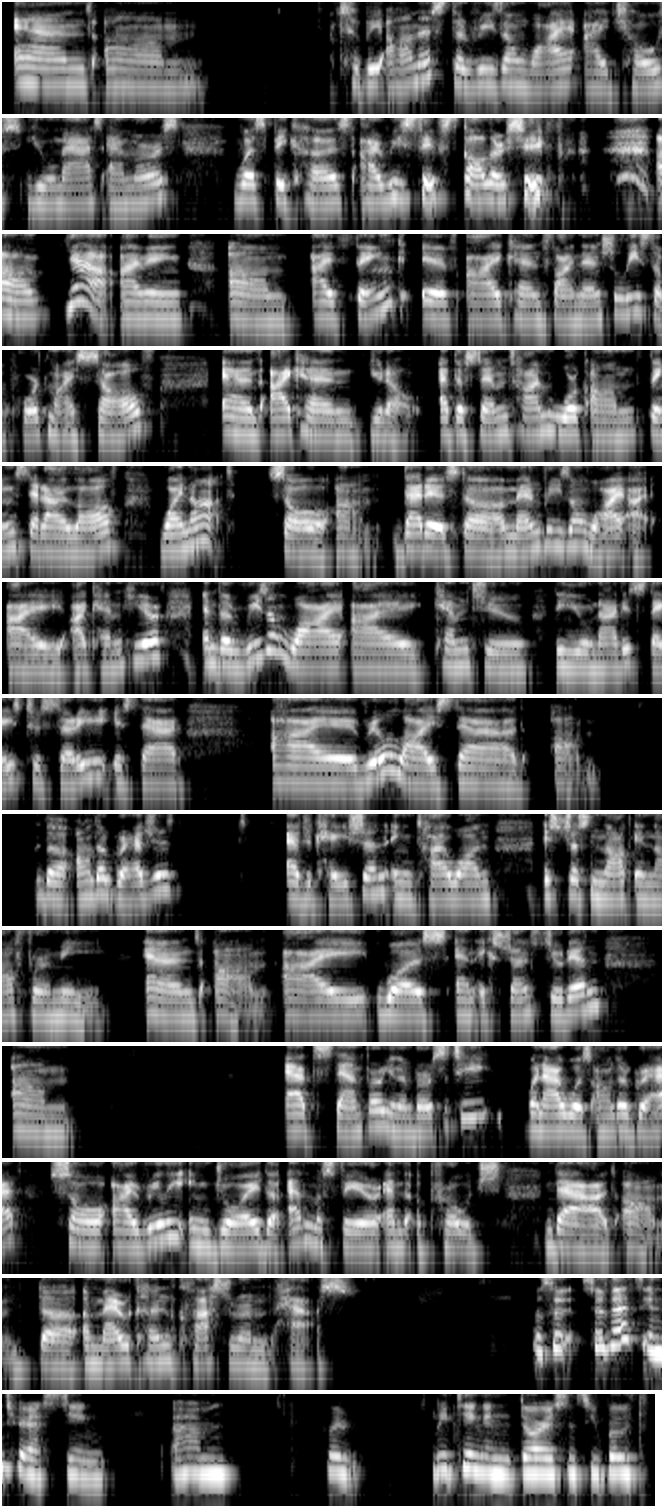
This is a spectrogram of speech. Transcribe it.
And um, to be honest, the reason why I chose UMass Amherst was because I received scholarship. um, yeah, I mean, um, I think if I can financially support myself and I can, you know, at the same time work on things that I love, why not? So um, that is the main reason why I, I, I came here. And the reason why I came to the United States to study is that I realized that um, the undergraduate education in Taiwan is just not enough for me. And um, I was an exchange student um, at Stanford University when I was undergrad. So I really enjoy the atmosphere and the approach that um, the American classroom has. Well, so so that's interesting. Um, Li Ting and Doris, since you both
